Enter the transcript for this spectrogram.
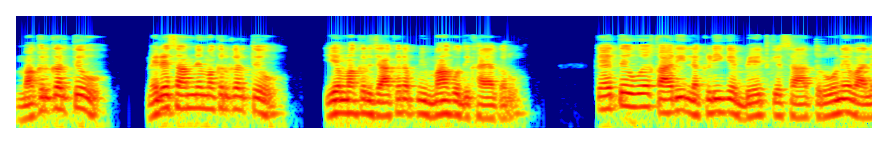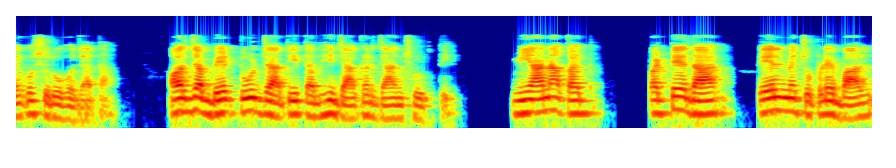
مکر کرتے ہو؟ میرے سامنے مکر کرتے ہو۔ یہ مکر جا کر اپنی ماں کو دکھایا کرو۔ کہتے ہوئے قاری لکڑی کے بیت کے ساتھ رونے والے کو شروع ہو جاتا۔ اور جب بیت ٹوٹ جاتی تب ہی جا کر جان چھوٹتی۔ میانہ قد، پٹے دار، تیل میں چپڑے بال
